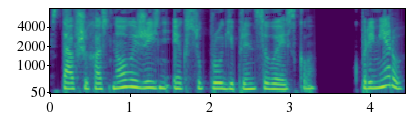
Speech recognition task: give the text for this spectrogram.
ставших основой жизни экс-супруги принца Уэльского. К примеру,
